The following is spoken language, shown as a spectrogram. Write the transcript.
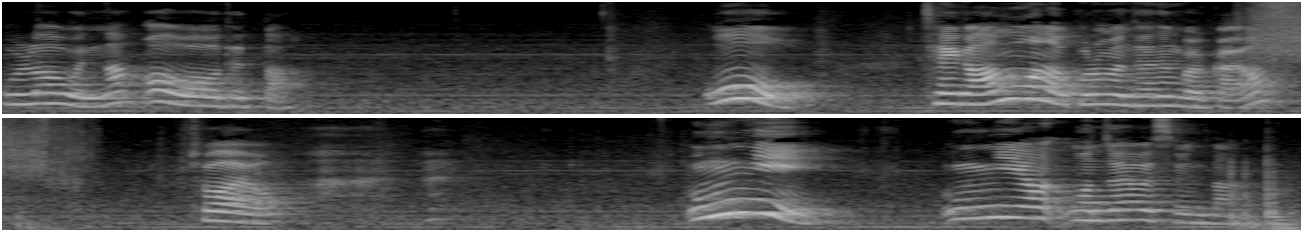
올라오고 있나? 어, 어 됐다. 오! 제가 아무거나 고르면 되는 걸까요? 좋아요. 웅니! 웅니 먼저 해보겠습니다.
